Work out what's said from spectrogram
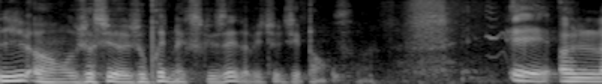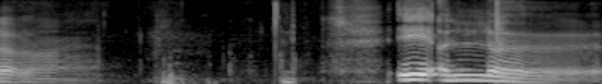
Je, suis, je vous prie de m'excuser, d'habitude j'y pense. Et le, et le, euh,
